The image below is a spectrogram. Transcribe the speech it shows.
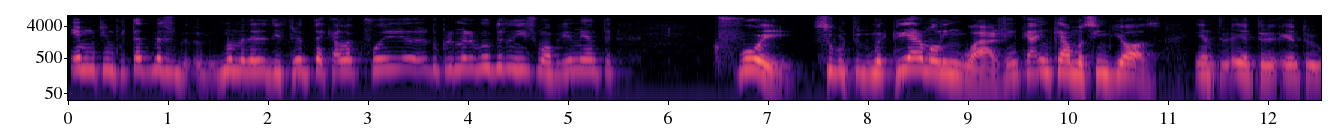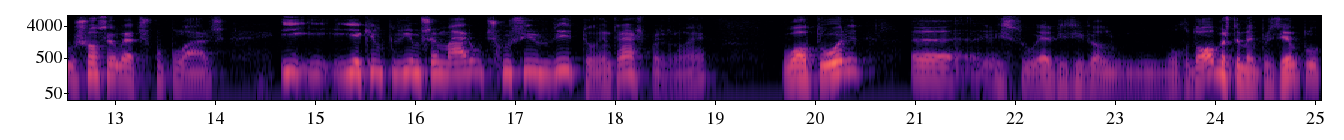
é muito importante, mas de uma maneira diferente daquela que foi eh, do primeiro modernismo, obviamente. Que foi, sobretudo, uma, criar uma linguagem em que há uma simbiose entre, entre, entre os socioletos populares e, e, e, aquilo que poderíamos chamar o discurso erudito, entre aspas, não é? O autor, uh, isso é visível no Rodol, mas também, por exemplo,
